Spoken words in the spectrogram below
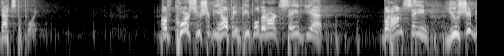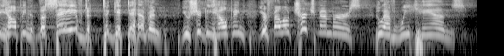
That's the point. Of course, you should be helping people that aren't saved yet. But I'm saying you should be helping the saved to get to heaven. You should be helping your fellow church members who have weak hands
